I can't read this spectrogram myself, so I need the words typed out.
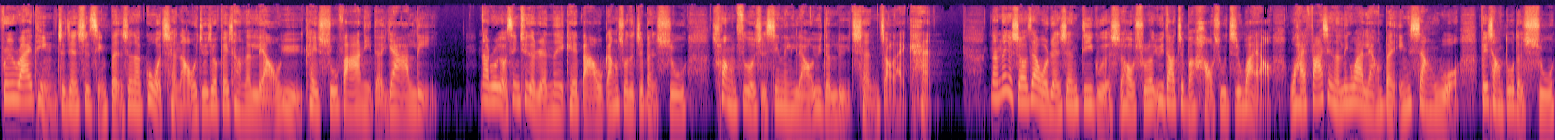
，free writing 这件事情本身的过程啊，我觉得就非常的疗愈，可以抒发你的压力。那如果有兴趣的人呢，也可以把我刚刚说的这本书《创作是心灵疗愈的旅程》找来看。那那个时候，在我人生低谷的时候，除了遇到这本好书之外啊，我还发现了另外两本影响我非常多的书。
